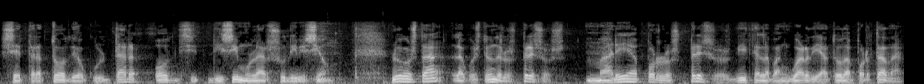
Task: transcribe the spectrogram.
se trató de ocultar o disimular su división? Luego está la cuestión de los presos. Marea por los presos, dice la vanguardia a toda portada.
